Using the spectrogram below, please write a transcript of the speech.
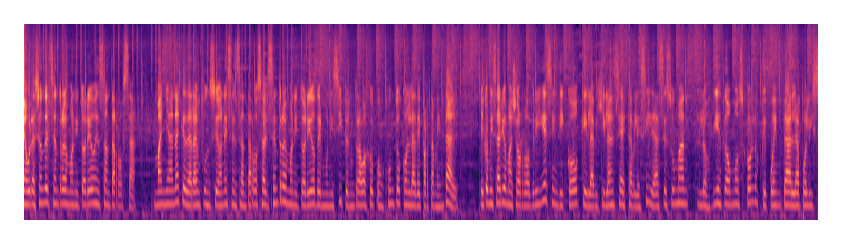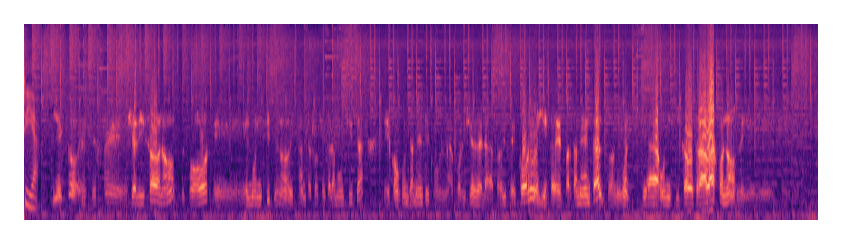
Inauguración del centro de monitoreo en Santa Rosa. Mañana quedará en funciones en Santa Rosa el centro de monitoreo del municipio en un trabajo conjunto con la departamental. El comisario mayor Rodríguez indicó que la vigilancia establecida se suman los 10 domos con los que cuenta la policía. Proyecto este, fue realizado ¿no? por eh, el municipio ¿no? de Santa Rosa de Calamuchita, eh, conjuntamente con la policía de la provincia de Córdoba y esta departamental, donde bueno, se ha unificado trabajo ¿no? de,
